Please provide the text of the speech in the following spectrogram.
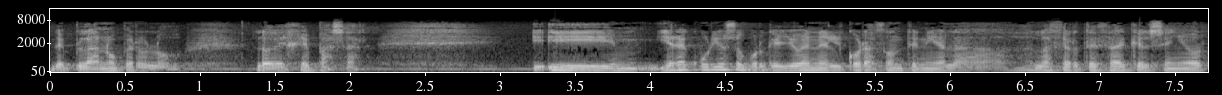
de plano, pero lo, lo dejé pasar. Y, era curioso porque yo en el corazón tenía la, la, certeza de que el Señor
